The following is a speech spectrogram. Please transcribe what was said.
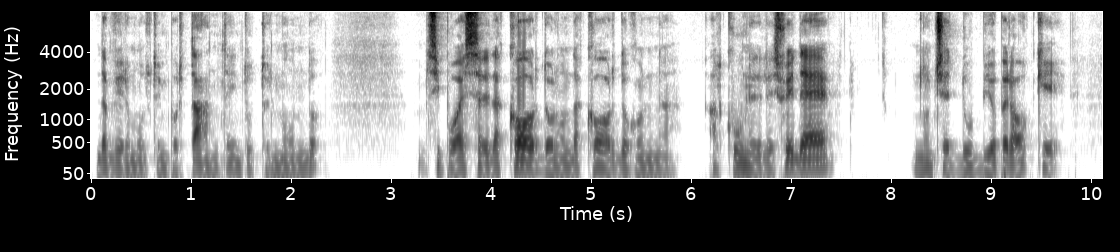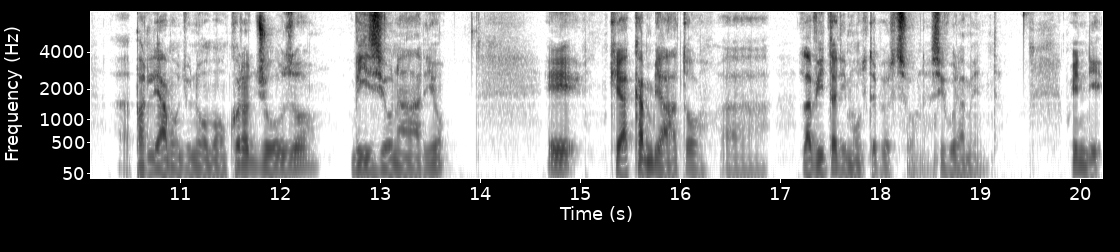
davvero molto importante in tutto il mondo si può essere d'accordo o non d'accordo con alcune delle sue idee, non c'è dubbio però che eh, parliamo di un uomo coraggioso, visionario e che ha cambiato uh, la vita di molte persone, sicuramente. Quindi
